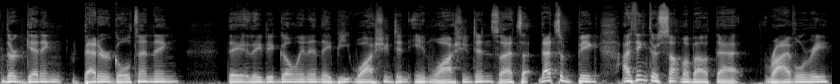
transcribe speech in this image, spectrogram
they're getting better goaltending. They they did go in and they beat Washington in Washington, so that's a, that's a big. I think there's something about that rivalry.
